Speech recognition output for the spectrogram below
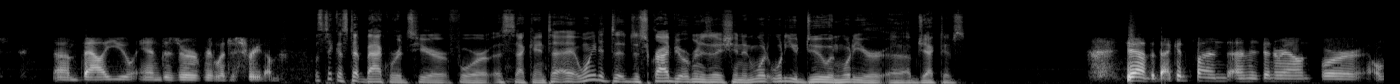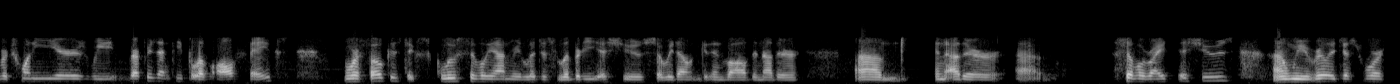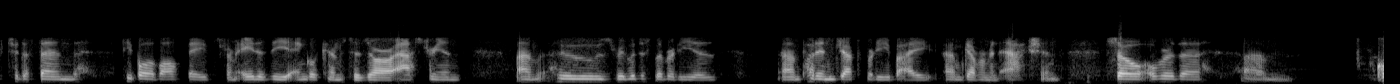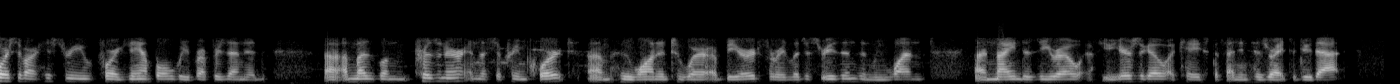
um, value and deserve religious freedom. Let's take a step backwards here for a second. I want you to describe your organization and what, what do you do and what are your uh, objectives? Yeah, the Becket Fund um, has been around for over 20 years. We represent people of all faiths. We're focused exclusively on religious liberty issues, so we don't get involved in other um, in other uh, civil rights issues. Um, we really just work to defend people of all faiths, from A to Z, Anglicans to Zoroastrians, um, whose religious liberty is um, put in jeopardy by um, government action. So, over the um, course of our history, for example, we've represented uh, a Muslim prisoner in the Supreme Court um, who wanted to wear a beard for religious reasons, and we won uh, nine to zero a few years ago, a case defending his right to do that.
